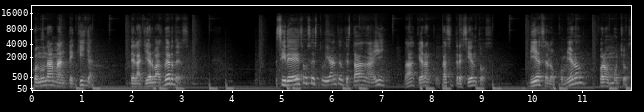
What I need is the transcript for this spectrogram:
con una mantequilla de las hierbas verdes si de esos estudiantes que estaban ahí, que eran casi 300, 10 se lo comieron, fueron muchos.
